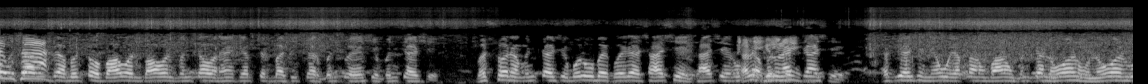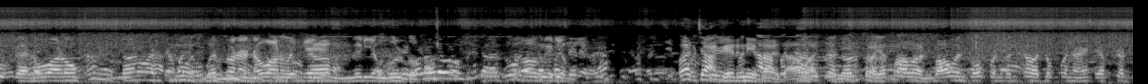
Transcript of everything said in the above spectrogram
રૂપિયા બસો બાવન બાવન પંચાવન એકસઠ બાય સિત્તેર પંચો એસી પંચ્યાસી બસો ને પંચ્યાસી બોલવું ભાઈ છ્યાસી છ્યાસી રૂપિયા પંચ્યાસી અઠ્યાસી નેવું એકાણું બાણું પંચાવન નવ્વાણું નવ્વાણું રૂપિયા નવ્વાણું બસો ને નવ્વાણું મીડિયમ બોલતો મીડિયમ ત્રણસો એકાવન બાવન ચોપન પંચાવન ચોપન સાઠ એકસઠ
